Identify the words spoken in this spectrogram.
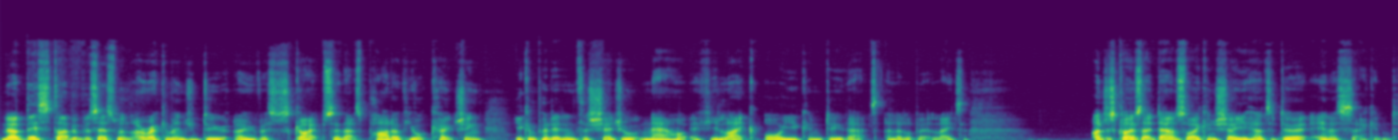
now this type of assessment I recommend you do over Skype, so that's part of your coaching. You can put it into the schedule now if you like, or you can do that a little bit later. I'll just close that down so I can show you how to do it in a second.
